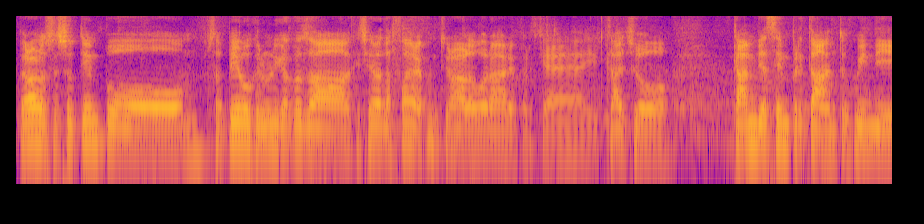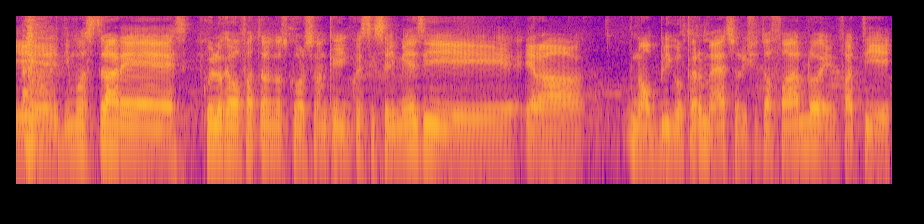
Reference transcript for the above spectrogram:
però allo stesso tempo sapevo che l'unica cosa che c'era da fare era continuare a lavorare perché il calcio cambia sempre tanto, quindi dimostrare quello che avevo fatto l'anno scorso anche in questi sei mesi era un obbligo per me, sono riuscito a farlo e infatti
